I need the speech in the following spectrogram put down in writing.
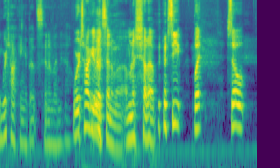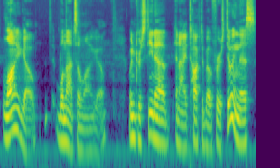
We're talking about cinema now. We're talking about cinema. I'm gonna shut up. See, but so long ago, well, not so long ago, when Christina and I talked about first doing this,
